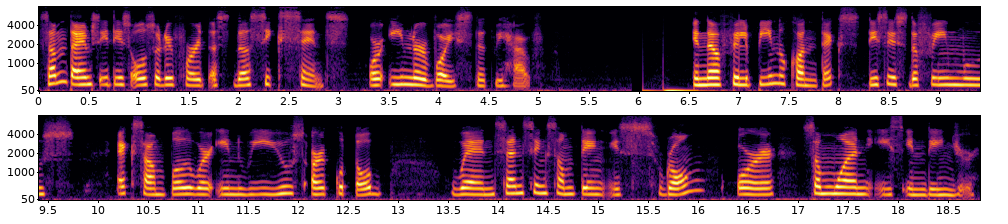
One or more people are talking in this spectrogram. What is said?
Sometimes it is also referred as the sixth sense or inner voice that we have. In the Filipino context, this is the famous example wherein we use our kutob when sensing something is wrong or someone is in danger.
